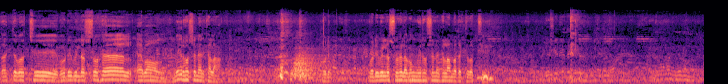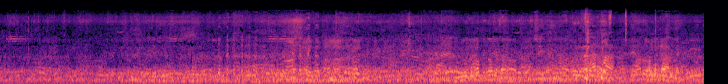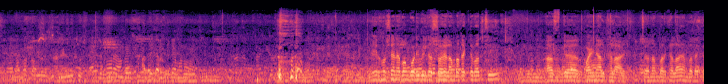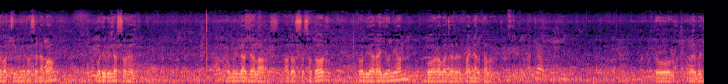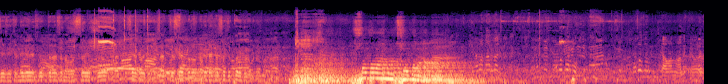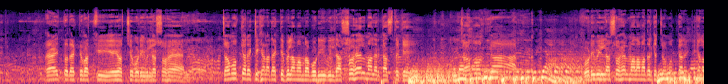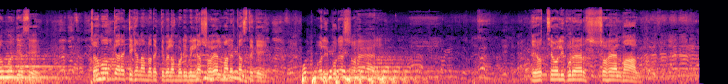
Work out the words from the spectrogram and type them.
দেখতে পাচ্ছি বডি বিল্ডার সোহেল এবং মীর হোসেনের খেলা। বডি বিল্ডার সোহেল এবং মীর হোসেনের খেলা আমরা দেখতে পাচ্ছি। মীর হোসেন এবং বডি বিল্ডার সোহেল, আমরা দেখতে পাচ্ছি আজকের ফাইনাল খেলায়, ছয় নম্বর খেলায় আমরা দেখতে পাচ্ছি মীর হোসেন এবং বডি বিল্ডার সোহেল। কুমিল্লা জেলা আদর্শ সদর গলিয়ারা ইউনিয়ন বহরা বাজারের ফাইনাল খেলা। তো লাইভে যে যেখান থেকে যুক্ত রয়েছেন অবশ্যই একটু লাইভটি শেয়ার করে দিন লাইভটি শেয়ার করে অন্যকে দেখার সুযোগ করে সমান সমান। কেমন এই তো দেখতে পাচ্ছি এই হচ্ছে বডি বিল্ডার সোহেল। চমৎকার একটি খেলা দেখতে পেলাম আমরা বডি বিল্ডার সোহেল মালের কাছ থেকে। চমৎকার। বডি বিল্ডার সোহেল মাল আমাদেরকে চমৎকার একটি খেলা উপহার দিয়েছে। চমৎকার একটি খেলা আমরা দেখতে পেলাম বডি বিল্ডার সোহেল মালের কাছ থেকে। অলিপুরের সোহেল। এ হচ্ছে অলিপুরের সোহেল মাল।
